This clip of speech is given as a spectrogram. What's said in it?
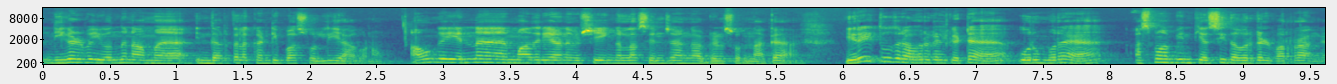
நிகழ்வை வந்து நாம் இந்த இடத்துல கண்டிப்பாக சொல்லி ஆகணும். அவங்க என்ன மாதிரியான விஷயங்கள்லாம் செஞ்சாங்க அப்படின்னு சொன்னாக்கா இறை தூதர் அவர்கள்கிட்ட ஒரு முறை அஸ்மா பின் யசீத் அவர்கள் வர்றாங்க.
